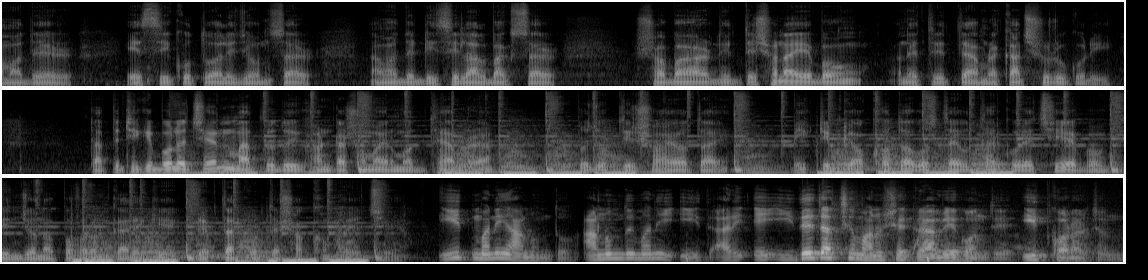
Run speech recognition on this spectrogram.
আমাদের এসি কোতোয়ালি জোন স্যার, আমাদের ডিসি লালবাগ স্যার, সবার নির্দেশনায় এবং নেতৃত্বে আমরা কাজ শুরু করি। তা আপনি ঠিকই বলেছেন, মাত্র দুই ঘণ্টা সময়ের মধ্যে আমরা প্রযুক্তির সহায়তায় ভিকটিমকে অক্ষত অবস্থায় উদ্ধার করেছি এবং তিনজন অপহরণকারীকে গ্রেপ্তার করতে সক্ষম হয়েছি। ঈদ মানে আনন্দ আনন্দ মানে ঈদ, আর এই ঈদে যাচ্ছে মানুষের গ্রামে গঞ্জে ঈদ করার জন্য।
